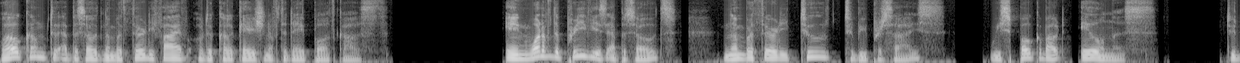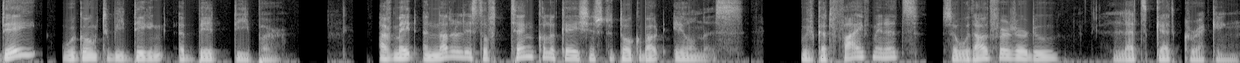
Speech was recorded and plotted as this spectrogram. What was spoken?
Welcome to episode number 35 of the Collocation of the Day podcast. In one of the previous episodes, number 32 to be precise, we spoke about illness. Today, we're going to be digging a bit deeper. I've made another list of 10 collocations to talk about illness. We've got 5 minutes, so without further ado, let's get cracking.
